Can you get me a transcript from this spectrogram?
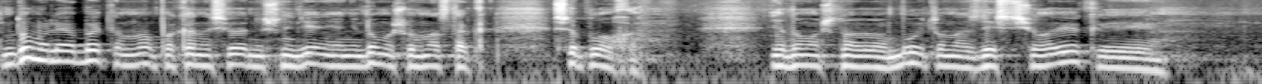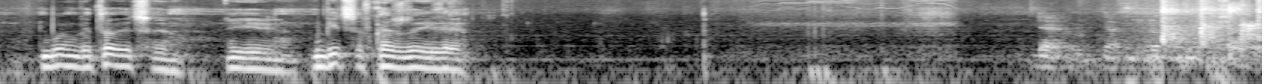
думали об этом, но пока на сегодняшний день я не думаю, что у нас так все плохо. Я думаю, что будет у нас 10 человек и будем готовиться и биться в каждой игре. Дякую.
